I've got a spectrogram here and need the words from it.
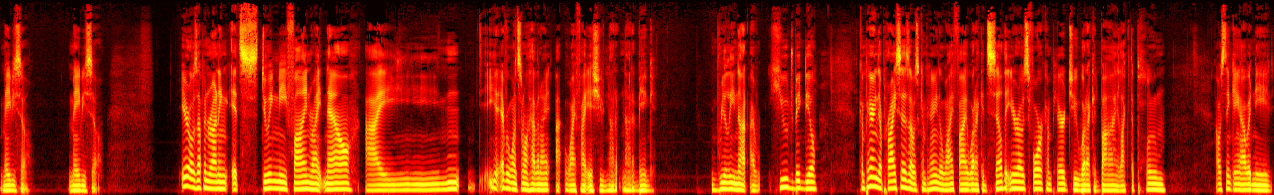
Maybe so, maybe so. Eero's up and running. It's doing me fine right now. I every once in a while have an I, I, Wi-Fi issue. Not a, not a big, really not a huge big deal. Comparing the prices, I was comparing the Wi-Fi, what I could sell the Eeros for compared to what I could buy, like the Plume I was thinking I would need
